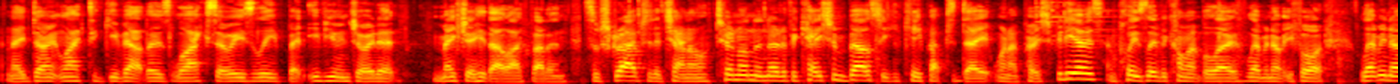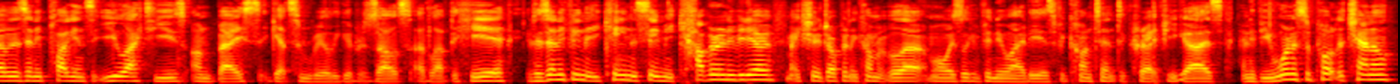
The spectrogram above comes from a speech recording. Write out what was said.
and they don't like to give out those likes so easily, but if you enjoyed it, make sure you hit that like button, subscribe to the channel, turn on the notification bell so you can keep up to date when I post videos, and please leave a comment below. Let me know what you thought. Let me know if there's any plugins that you like to use on bass, that get some really good results. I'd love to hear. If there's anything that you're keen to see me cover in a video, make sure you drop it in a comment below. I'm always looking for new ideas for content to create for you guys. And if you want to support the channel,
